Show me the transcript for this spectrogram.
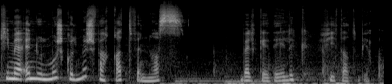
كما أنه المشكل مش فقط في النص بل كذلك في تطبيقه.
